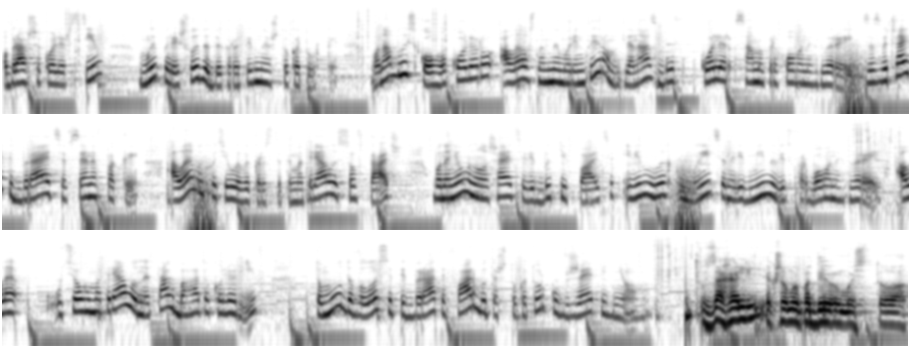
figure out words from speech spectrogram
Обравши колір стін, ми перейшли до декоративної штукатурки. Вона близького кольору, але основним орієнтиром для нас був колір саме прихованих дверей. Зазвичай підбирається все навпаки, але ми хотіли використати матеріали Soft Touch, бо на ньому не лишається відбитків пальців і він легко миється на відміну від фарбованих дверей. Але у цього матеріалу не так багато кольорів, тому довелося підбирати фарбу та штукатурку вже під нього. Взагалі, якщо ми подивимось, то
